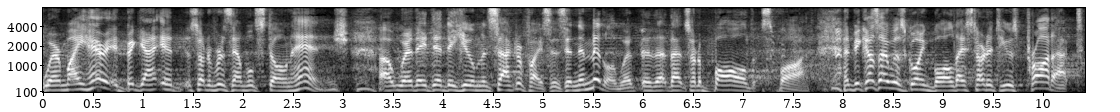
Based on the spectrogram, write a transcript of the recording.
where my hair, it began, it sort of resembled Stonehenge, uh, where they did the human sacrifices in the middle, where, that, that, sort of bald spot. And because I was going bald, I started to use product,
